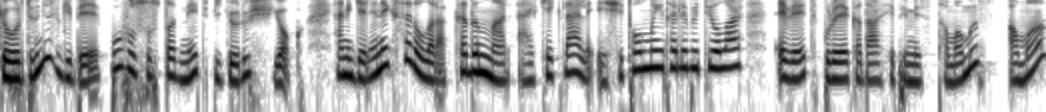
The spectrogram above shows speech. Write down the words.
gördüğünüz gibi bu hususta net bir görüş yok. Yani geleneksel olarak kadınlar erkeklerle eşit olmayı talep ediyorlar. Evet buraya kadar hepimiz tamamız ama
